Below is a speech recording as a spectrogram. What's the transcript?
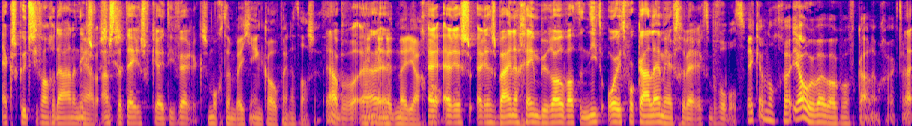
executie van gedaan... en niks Ja, aan strategisch of creatief werk. Ze mochten een beetje inkopen en dat was het. Ja, bev- In, eh, in het mediageval. er, er, is, er is bijna geen bureau wat niet ooit voor KLM heeft gewerkt, bijvoorbeeld. ik heb nog... ja, hoor, we hebben ook wel voor KLM gewerkt Nee,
